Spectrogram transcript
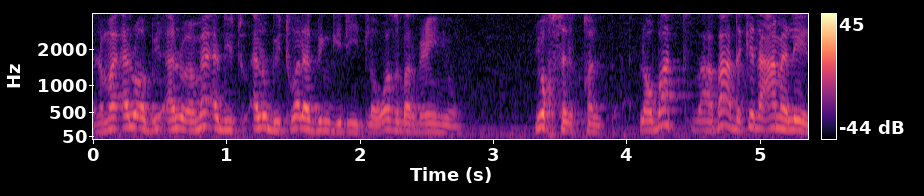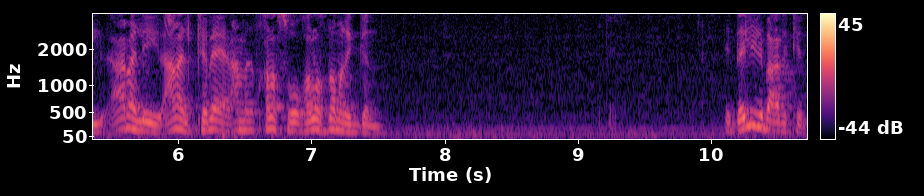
العلماء قالوا قالوا العلماء قالوا بيتولد من جديد لو واظب 40 يوم. يغسل القلب. لو بات بعد كده عمل إيه؟ عمل إيه؟ عمل كبائر. عمل خلاص هو خلاص ضمن الجنة. الدليل اللي بعد كده.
